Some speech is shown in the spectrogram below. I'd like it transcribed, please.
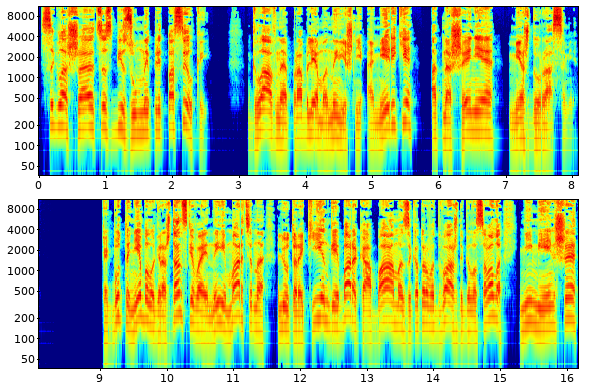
соглашаются с безумной предпосылкой. Главная проблема нынешней Америки – отношения между расами. Как будто не было гражданской войны, Мартина Лютера Кинга и Барака Обама, за которого дважды голосовала не меньшая,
